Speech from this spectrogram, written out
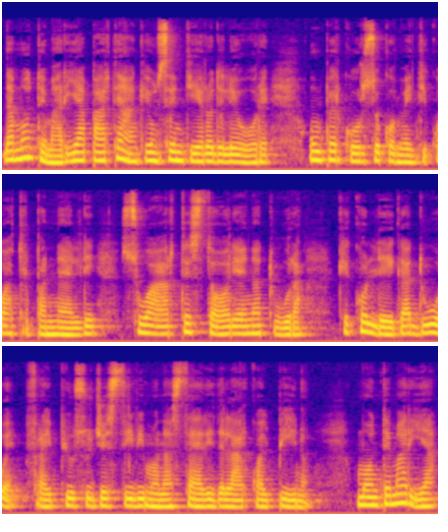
Da Monte Maria parte anche un sentiero delle ore, un percorso con 24 pannelli su arte, storia e natura che collega due fra i più suggestivi monasteri dell'arco alpino, Monte Maria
